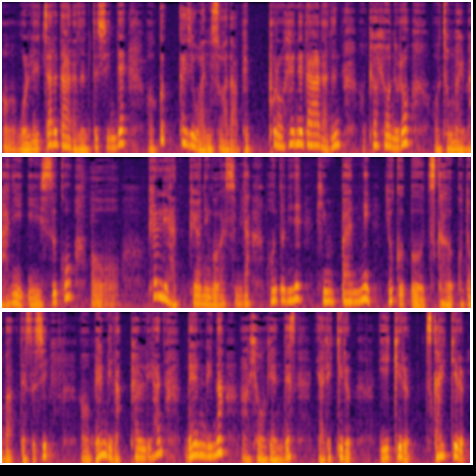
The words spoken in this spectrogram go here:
어, 원래 자르다라는 뜻인데 어, 끝까지 완수하다 100% 해내다라는 표현으로 어, 정말 많이 쓰고 어, 편리한 표현인 것 같습니다. 本当にね頻繁によく使う言葉ですし 어, 便利な 편리한 便利な 아, 表現ですやりきる言い切る使い切る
